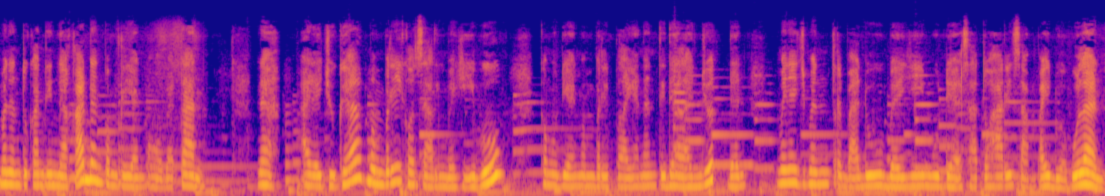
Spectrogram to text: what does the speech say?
menentukan tindakan dan pemberian pengobatan. Nah, ada juga memberi konseling bagi ibu, kemudian memberi pelayanan tidak lanjut dan manajemen terpadu bayi muda satu hari sampai dua bulan.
